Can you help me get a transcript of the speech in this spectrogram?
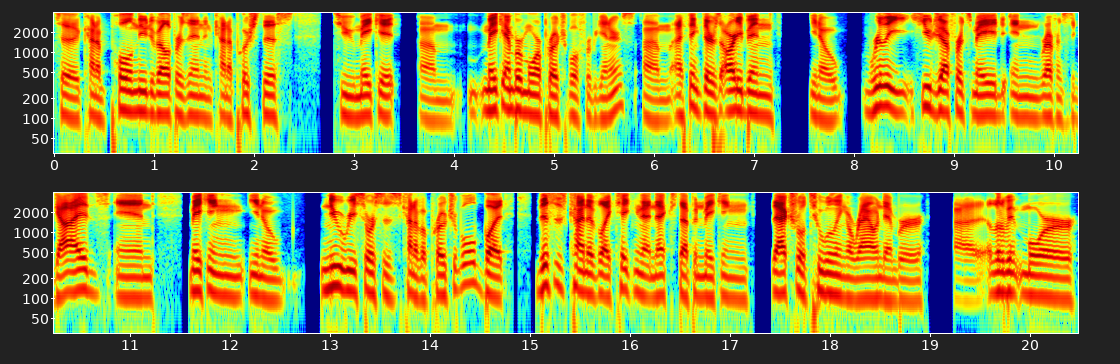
to kind of pull new developers in and kind of push this to make it um, make Ember more approachable for beginners. Um, I think there's already been you know really huge efforts made in reference to guides and making you know new resources kind of approachable. But this is kind of like taking that next step and making the actual tooling around Ember uh, a little bit more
